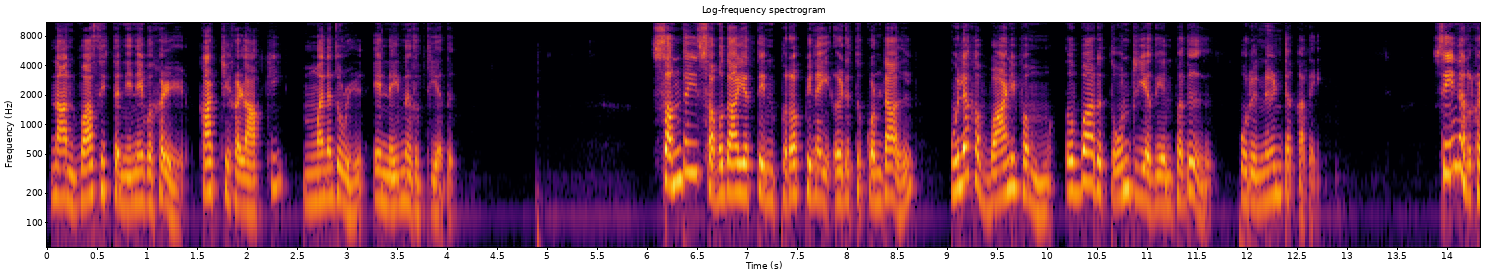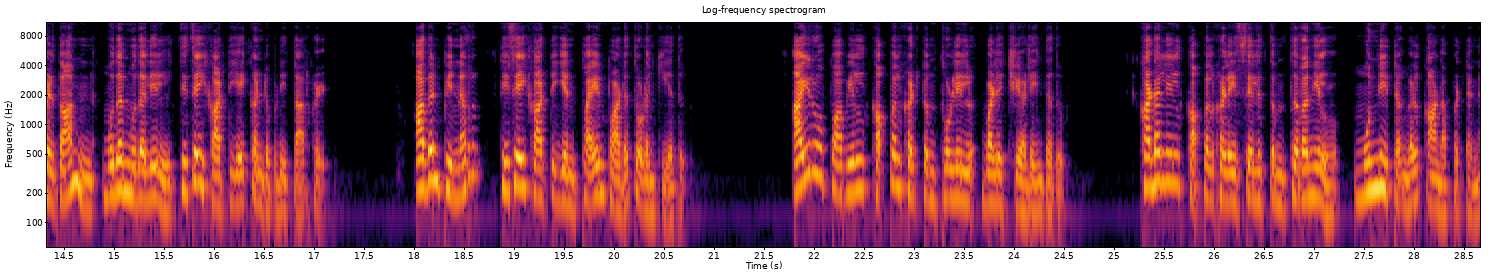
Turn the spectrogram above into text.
நான் வாசித்த நினைவுகள் காட்சிகளாக்கி மனதுள் என்னை நிறுத்தியது. சந்தை சமுதாயத்தின் பிறப்பினை எடுத்துக்கொண்டால் உலக வாணிபம் எவ்வாறு தோன்றியது என்பது ஒரு நீண்ட கதை. சீனர்கள்தான் முதன் முதலில் திசை காட்டியை கண்டுபிடித்தார்கள். அதன் பின்னர் திசை காட்டியின் பயன்பாடு தொடங்கியது. ஐரோப்பாவில் கப்பல் கட்டும் தொழில் வளர்ச்சியடைந்தது. கடலில் கப்பல்களை செலுத்தும் திறனில் முன்னேற்றங்கள் காணப்பட்டன.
